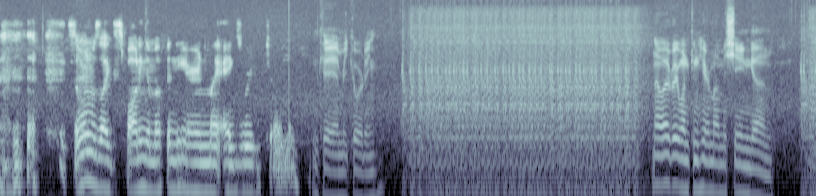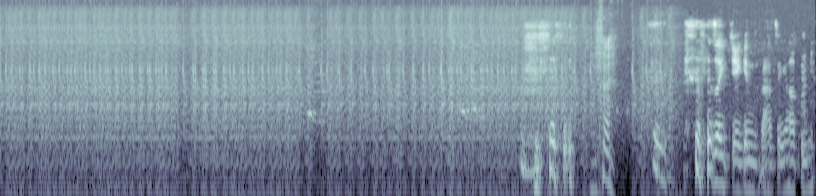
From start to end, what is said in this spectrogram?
Someone was like spawning them up in the air, and my eggs were killing them. Okay, I'm recording. Now everyone can hear my machine gun. it's like chickens bouncing off of you.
